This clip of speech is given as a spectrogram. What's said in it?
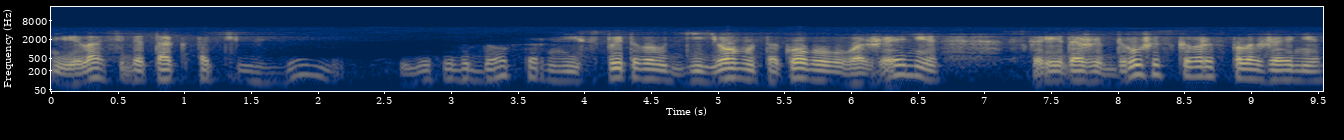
не вела себя так отчужденно, если бы доктор не испытывал Гийому такого уважения, скорее даже дружеского расположения,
